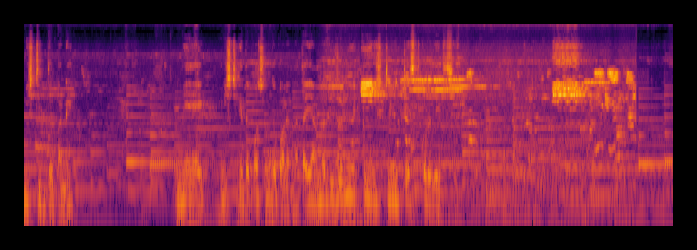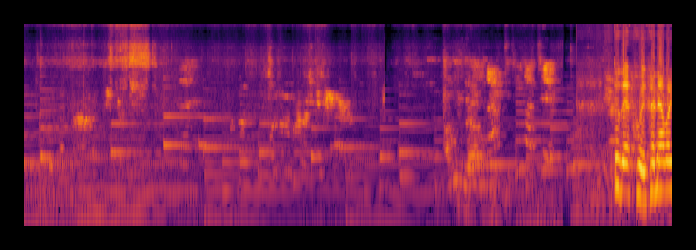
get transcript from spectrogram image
মিষ্টির দোকানে। মেয়ে মিষ্টি খেতে পছন্দ করে না তাই আমরা দুজনেই একটু মিষ্টি টেস্ট করে দেখছি। দেখো, এখানে আবার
